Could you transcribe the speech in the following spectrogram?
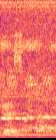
对。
